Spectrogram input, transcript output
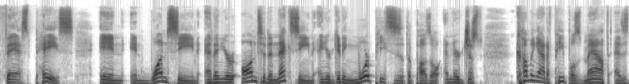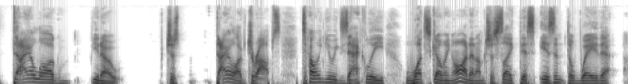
fast pace in in one scene and then you're on to the next scene and you're getting more pieces of the puzzle and they're just coming out of people's mouth as dialogue you know just dialogue drops telling you exactly what's going on. And i'm just like this isn't the way that uh,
